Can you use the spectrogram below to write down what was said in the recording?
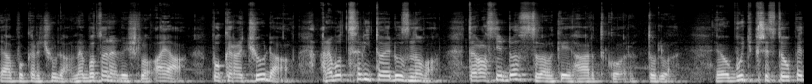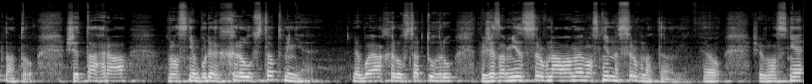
já pokračuju dál, nebo to nevyšlo a já pokračuju dál, anebo celý to jedu znova. To je vlastně dost velký hardcore, tohle. Jo, buď přistoupit na to, že ta hra vlastně bude chroustat mě, nebo já chroustat tu hru, takže za mě srovnáváme vlastně nesrovnatelný. Jo? Že vlastně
